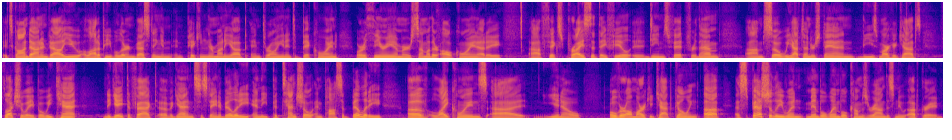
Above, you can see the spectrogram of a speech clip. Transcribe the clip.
It's gone down in value. A lot of people are investing and, picking their money up and throwing it into Bitcoin or Ethereum or some other altcoin at a uh, fixed price that they feel it deems fit for them. Um, so we have to understand these market caps fluctuate, but we can't negate the fact of again sustainability and the potential and possibility of Litecoin's, uh, you know, overall market cap going up, especially when Mimblewimble comes around this new upgrade.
